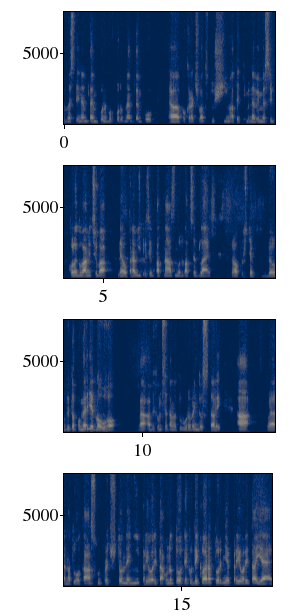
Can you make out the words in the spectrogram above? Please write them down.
ve stejném tempu nebo v podobném tempu uh, pokračovat, tuším, a teď nevím, jestli kolegové mi třeba neopraví, jestli 15 nebo 20 let. Jo, prostě bylo by to poměrně dlouho, abychom se tam na tu úroveň dostali. A Eh, na tu otázku, proč to není priorita. Ono to jako deklaratorně priorita je.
